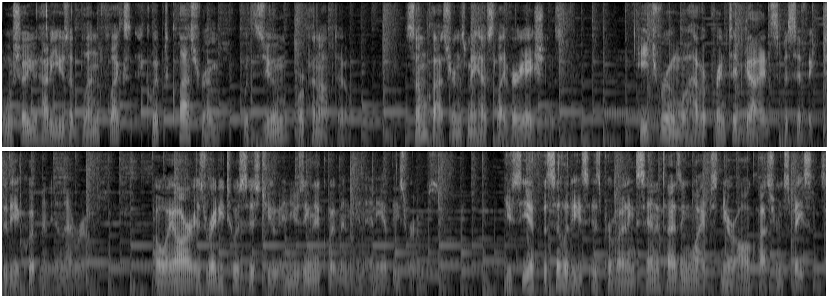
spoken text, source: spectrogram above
will show you how to use a BlendFlex equipped classroom with Zoom or Panopto. Some classrooms may have slight variations. Each room will have a printed guide specific to the equipment in that room. OIR is ready to assist you in using the equipment in any of these rooms. UCF Facilities is providing sanitizing wipes near all classroom spaces.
